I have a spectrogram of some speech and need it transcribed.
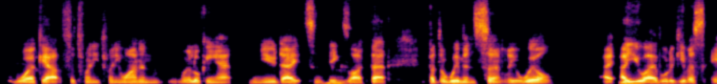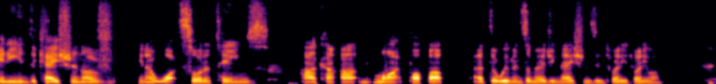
work out for 2021, and we're looking at new dates and things like that. But the women certainly will. Are, are you able to give us any indication of you know what sort of teams are, are, might pop up at the women's emerging nations in 2021?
